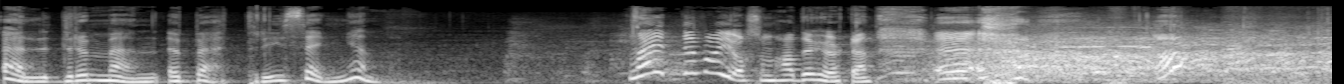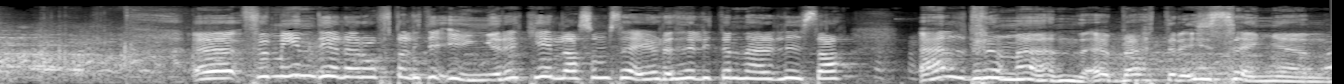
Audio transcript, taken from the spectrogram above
äldre män är bättre i sängen? Nej, det var jag som hade hört den. Uh. Eh, för min del är det ofta lite yngre killar som säger det. Det är lite den här Lisa, äldre män är bättre i sängen.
